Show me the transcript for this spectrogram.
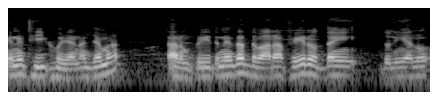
ਇਹਨੇ ਠੀਕ ਹੋ ਜਾਣਾ ਜਮਾ। ਧਰਮਪ੍ਰੀਤ ਨੇ ਤਾਂ ਦੁਬਾਰਾ ਫੇਰ ਉਦਾਂ ਹੀ ਦੁਨੀਆ ਨੂੰ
